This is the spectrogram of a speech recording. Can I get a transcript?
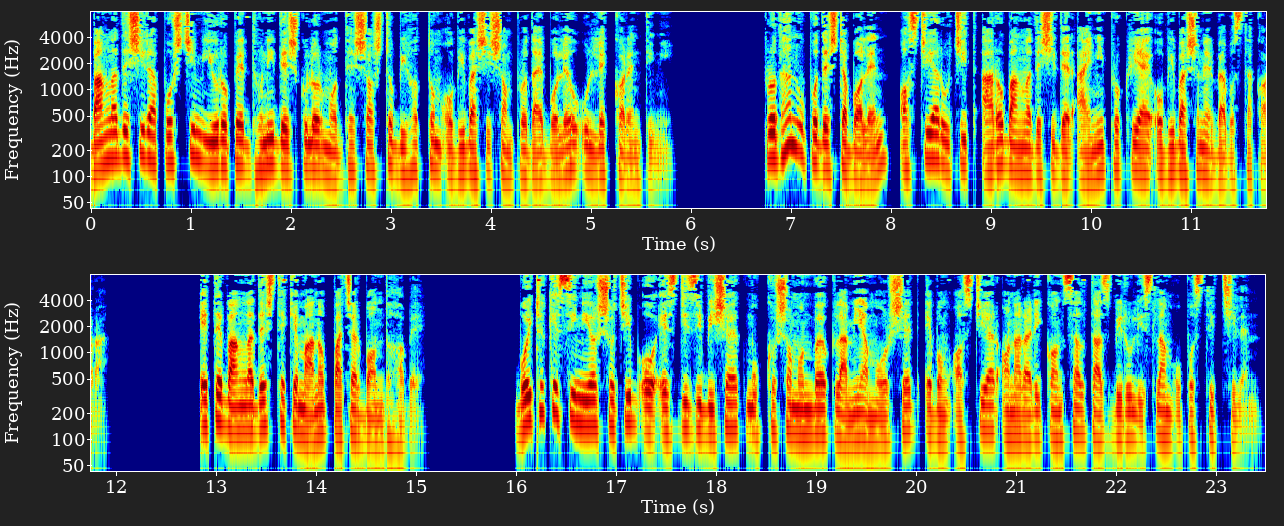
বাংলাদেশিরা পশ্চিম ইউরোপের ধনী দেশগুলোর মধ্যে ষষ্ঠ বৃহত্তম অভিবাসী সম্প্রদায় বলেও উল্লেখ করেন তিনি। প্রধান উপদেষ্টা বলেন, অস্ট্রিয়ার উচিত আরও বাংলাদেশিদের আইনি প্রক্রিয়ায় অভিবাসনের ব্যবস্থা করা। এতে বাংলাদেশ থেকে মানব পাচার বন্ধ হবে। বৈঠকে সিনিয়র সচিব ও এসডিজি বিষয়ক মুখ্য সমন্বয়ক লামিয়া মোরশেদ এবং অস্ট্রিয়ার অনারারি কনসাল তাজবিরুল ইসলাম উপস্থিত ছিলেন।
